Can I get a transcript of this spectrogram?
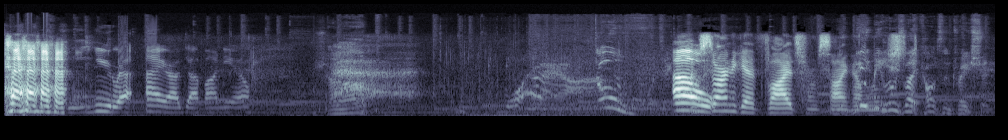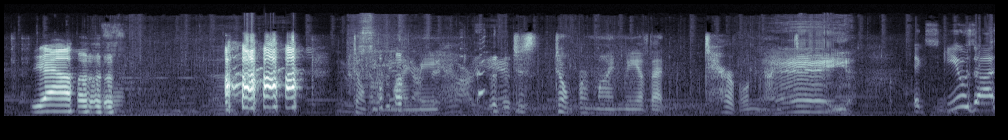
you, uh, I rubbed up on you. Shut up. What? Oh! I'm starting to get vibes from Sonic Made me lose Unleashed. my concentration. yeah. Uh, Don't remind me. Just don't remind me of that terrible night. Hey! Excuse us.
